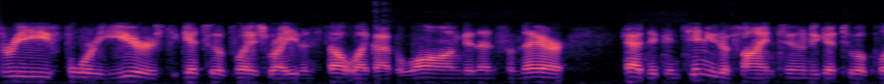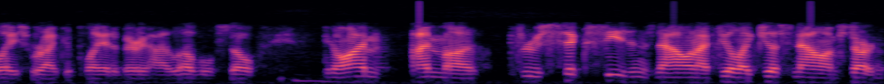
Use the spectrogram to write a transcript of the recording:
three, four years to get to a place where I even felt like I belonged, and then from there had to continue to fine tune to get to a place where I could play at a very high level. So, you know, I'm I'm uh, through six seasons now, and I feel like just now I'm starting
